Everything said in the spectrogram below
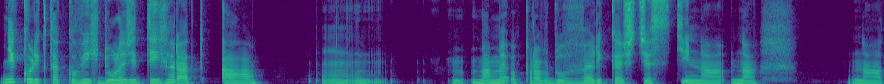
Několik takových důležitých rad a mm, máme opravdu veliké štěstí na, na, na,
